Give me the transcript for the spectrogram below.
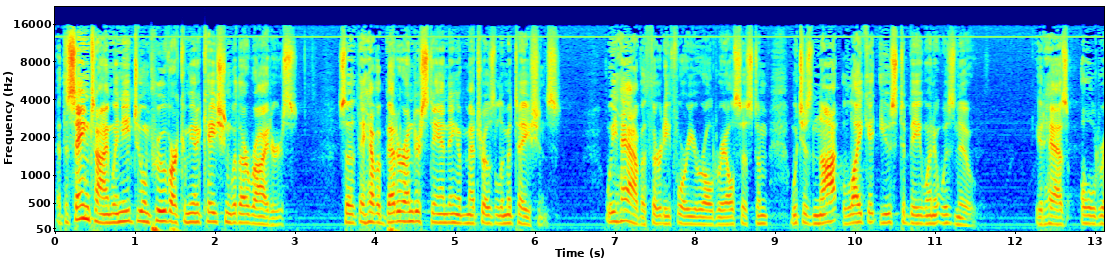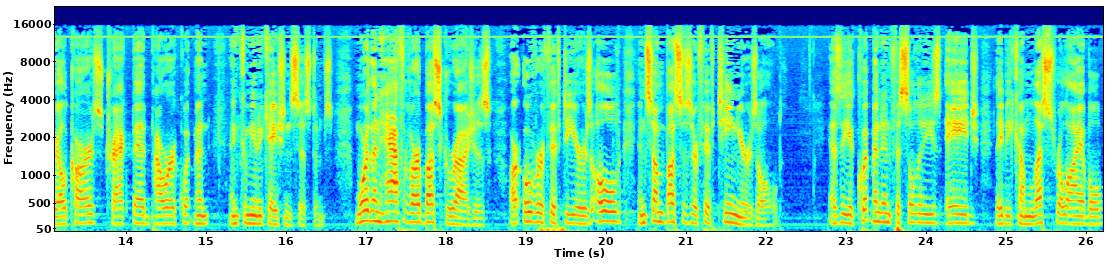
At the same time, we need to improve our communication with our riders so that they have a better understanding of Metro's limitations. We have a 34-year-old rail system which is not like it used to be when it was new. It has old rail cars, track bed, power equipment, and communication systems. More than half of our bus garages are over 50 years old, and some buses are 15 years old. As the equipment and facilities age, they become less reliable,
